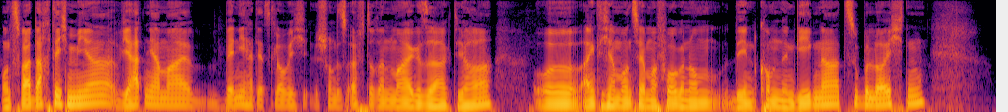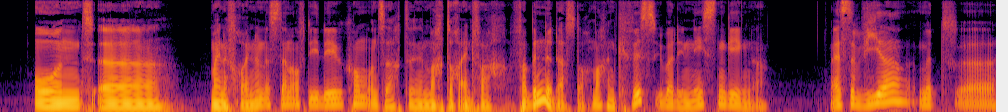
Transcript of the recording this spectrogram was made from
und zwar dachte ich mir, wir hatten ja mal, Benny hat jetzt, glaube ich, schon des Öfteren mal gesagt, ja, äh, eigentlich haben wir uns ja mal vorgenommen, den kommenden Gegner zu beleuchten. Und äh, meine Freundin ist dann auf die Idee gekommen und sagte, mach doch einfach, verbinde das doch, mach ein Quiz über den nächsten Gegner. Weißt du, wir mit äh,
